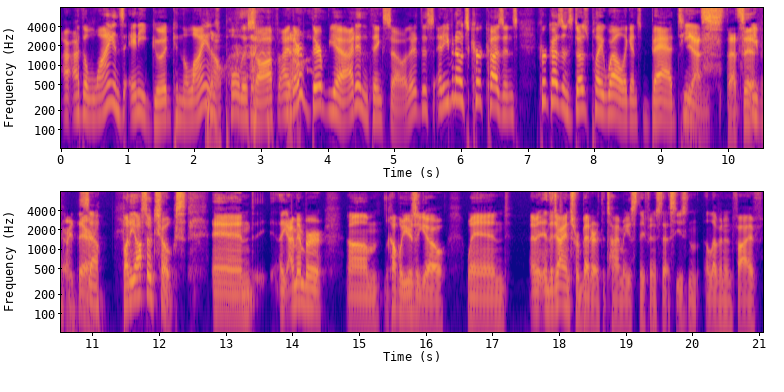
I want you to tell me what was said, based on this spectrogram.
are, are the Lions any good? Can the Lions no. pull this off? no. I, they're they're yeah, I didn't think so. They're this, and even though it's Kirk Cousins, Kirk Cousins does play well against bad teams. Yes, that's it even, right there. So. But he also chokes, and like I remember um, a couple years ago when I mean, and the Giants were better at the time. I guess they finished that season eleven and five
